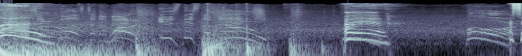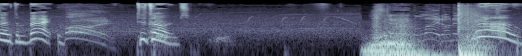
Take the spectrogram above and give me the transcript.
Oh. Falls to the mat. Is this the match? two, Oh yeah. four, I sent them back five. Two times. Staying light on his feet. Oh.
